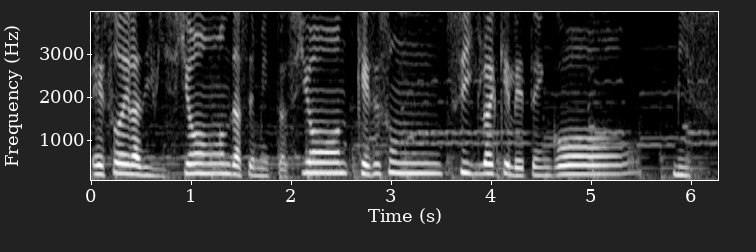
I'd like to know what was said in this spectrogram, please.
Eso de la división, la segmentación, que ese es un siglo al que le tengo mis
